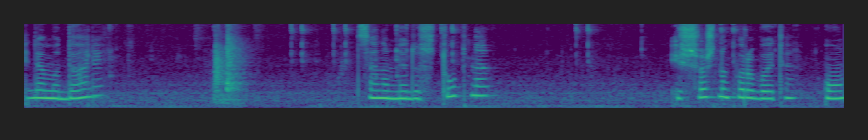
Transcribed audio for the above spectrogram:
Йдемо далі. Це нам недоступне. І що ж нам поробити? О,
